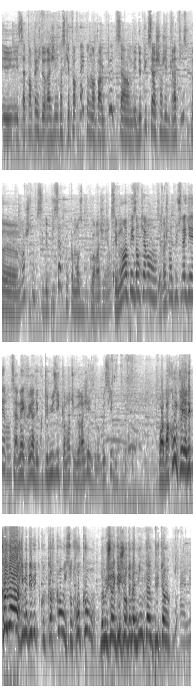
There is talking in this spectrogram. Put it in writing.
et, et ça t'empêche de rager. Parce que Fortnite on en parle peu de ça, hein, mais depuis que ça a changé de graphisme, euh, moi je trouve que c'est depuis ça qu'on commence beaucoup à rager. hein. C'est moins apaisant qu'avant, hein. c'est vachement plus la guerre. hein. Ça mec, regarde, écoute la musique, comment tu veux rager, c'est pas possible. Ouais par contre quand il y a des connards qui mettent des buts contre leur camp, ils sont trop cons Non mais je suis avec des joueurs de badminton putain Allez.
